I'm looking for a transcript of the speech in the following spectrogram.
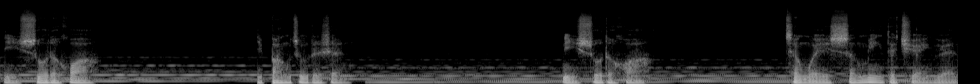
你说的话，你帮助的人。你说的话，成为生命的泉源，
